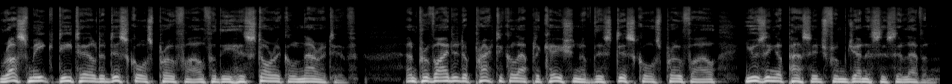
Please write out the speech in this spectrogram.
Russ Meek detailed a discourse profile for the historical narrative and provided a practical application of this discourse profile using a passage from Genesis 11.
